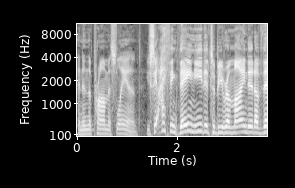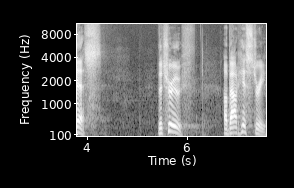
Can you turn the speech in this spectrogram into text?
and in the promised land. You see, I think they needed to be reminded of this the truth about history.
